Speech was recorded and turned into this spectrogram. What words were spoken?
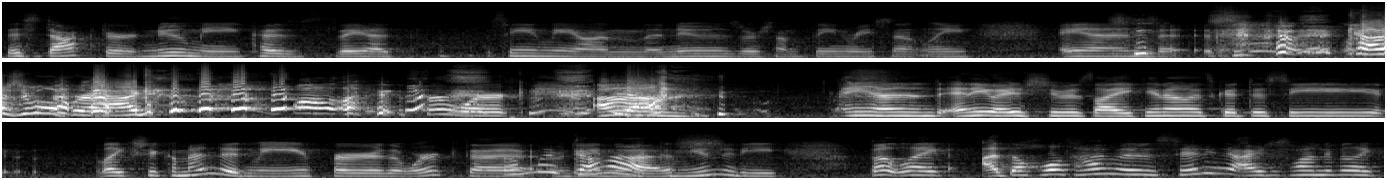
this doctor knew me because they had seen me on the news or something recently, and Casual brag. well for work. Um, Yeah. And anyway, she was like, you know, it's good to see. Like she commended me for the work that Oh I'm doing in the community, but like uh, the whole time I was standing there, I just wanted to be like,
